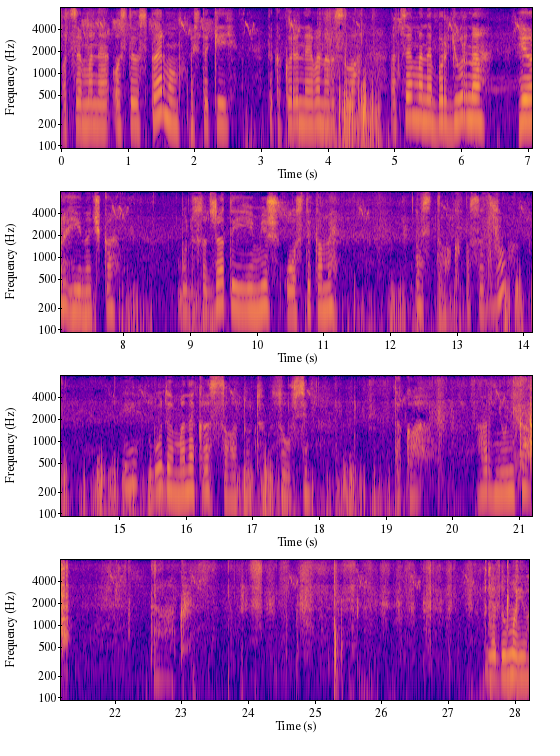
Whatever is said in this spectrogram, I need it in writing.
Оце в мене остеоспермум, ось такий, така коренева наросла. А це в мене бордюрна георгіночка. Буду саджати її між остиками. Ось так посаджу. І буде в мене краса тут зовсім така гарнюнька. Так. Я думаю,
